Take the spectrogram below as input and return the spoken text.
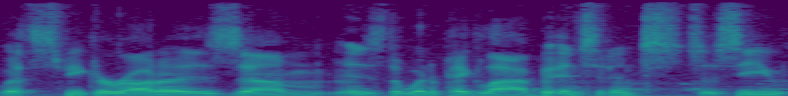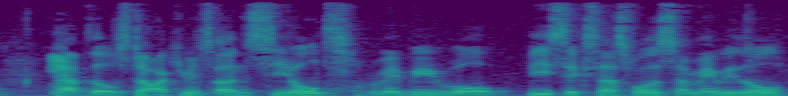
with Speaker Rota is um, is the Winnipeg lab incident to see have those documents unsealed. Maybe we'll be successful this time. Maybe they'll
